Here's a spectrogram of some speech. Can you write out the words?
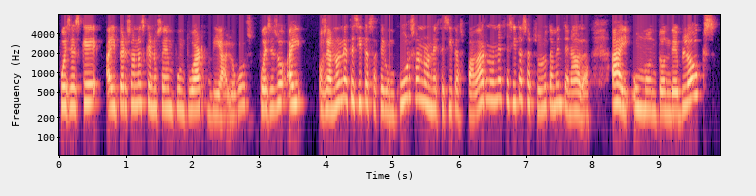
pues es que hay personas que no saben puntuar diálogos. Pues eso hay o sea, no necesitas hacer un curso, no necesitas pagar, no necesitas absolutamente nada. Hay un montón de blogs,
